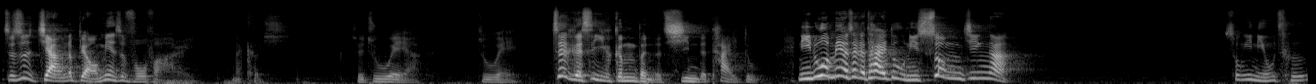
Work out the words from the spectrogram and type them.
只是讲的表面是佛法而已，那可惜。所以诸位啊，诸位，这个是一个根本的新的态度。你如果没有这个态度，你诵经啊，送一牛车，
